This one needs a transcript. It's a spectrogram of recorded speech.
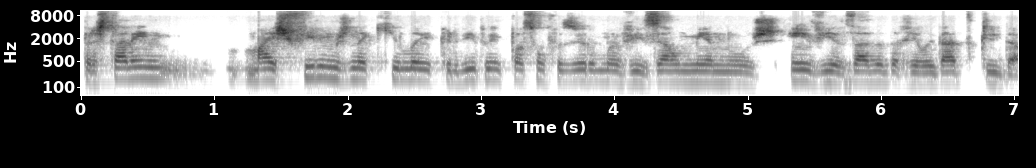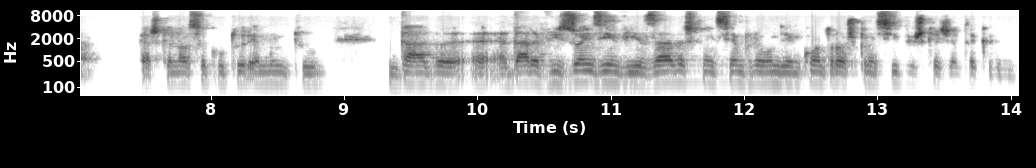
para estarem mais firmes naquilo e acreditam e possam fazer uma visão menos enviesada da realidade que lhe dão. Acho que a nossa cultura é muito dada a, a, dar visões enviesadas que nem sempre é onde encontra os princípios que a gente acredita.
